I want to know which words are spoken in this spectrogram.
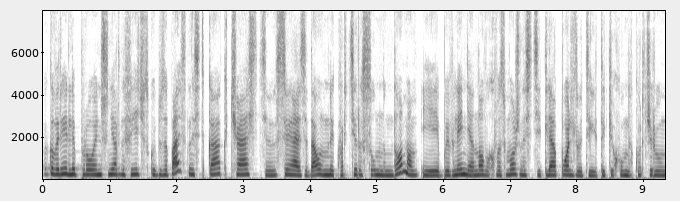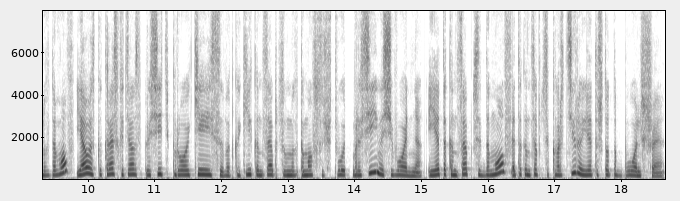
Вы говорили про инженерно-физическую безопасность как часть э, связи, да, умной квартиры с умным домом и появление новых возможностей для пользователей таких умных квартир и умных домов. Я вас как раз хотела спросить про кейсы, вот какие концепции умных домов существуют в России на сегодня. И это концепции домов, это концепции квартиры, и это что-то большее.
